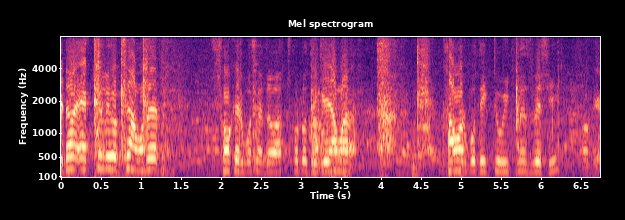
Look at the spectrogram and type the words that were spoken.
এটা অ্যাকচুয়ালি হচ্ছে আমাদের শখের বসে দেওয়া ছোট থেকেই আমার খাওয়ার প্রতি একটু উইকনেস বেশি। ওকে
